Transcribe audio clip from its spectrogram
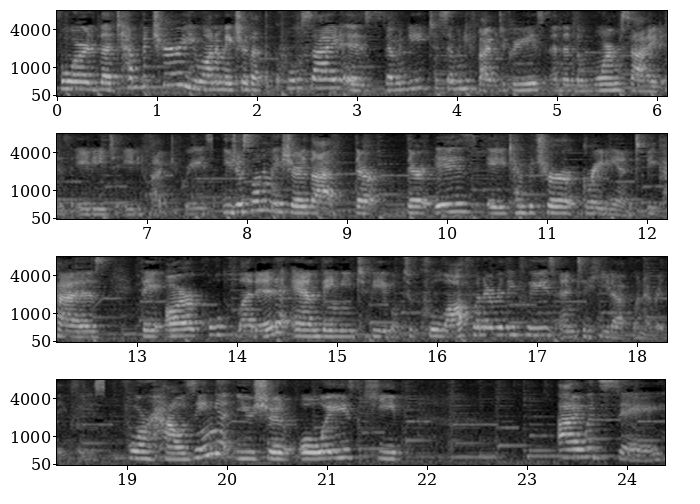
For the temperature, you want to make sure that the cool side is 70 to 75 degrees and then the warm side is 80 to 85 degrees. You just want to make sure that there, there is a temperature gradient because they are cold-blooded and they need to be able to cool off whenever they please and to heat up whenever they please. For housing, you should always keep I would say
